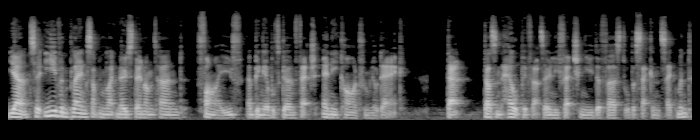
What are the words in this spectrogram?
Yeah, so even playing something like No Stone Unturned 5 and being able to go and fetch any card from your deck, that doesn't help if that's only fetching you the first or the second segment.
